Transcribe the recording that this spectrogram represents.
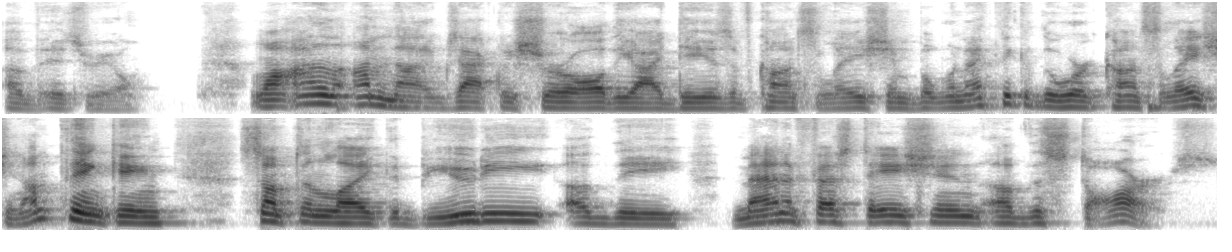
of Israel. Well, I'm not exactly sure all the ideas of consolation, but when I think of the word consolation, I'm thinking something like the beauty of the manifestation of the stars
